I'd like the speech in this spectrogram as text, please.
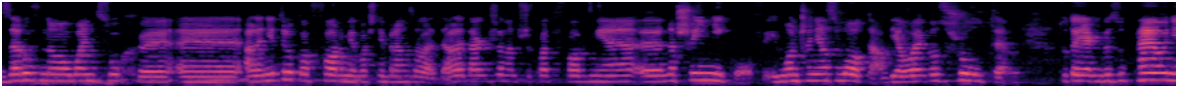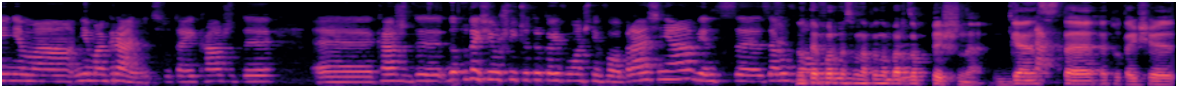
Zarówno łańcuchy, e, ale nie tylko w formie właśnie bransolety, ale także na przykład w formie e, naszyjników i łączenia złota, białego z żółtym. Tutaj jakby zupełnie nie ma, nie ma granic. Tutaj każdy każdy, no tutaj się już liczy tylko i wyłącznie wyobraźnia, więc e, zarówno No te formy są na pewno bardzo pyszne, gęste, tutaj się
